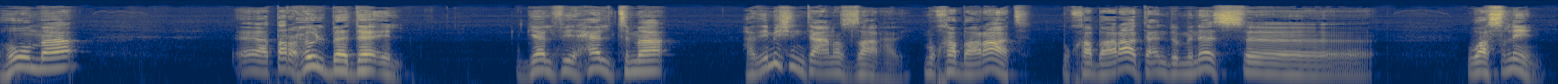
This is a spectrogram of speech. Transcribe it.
هما آه، طرحوا البدائل. قال في حالة ما هذه مش نتاع نزار هذه. مخابرات. مخابرات عندهم ناس آه، واصلين.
